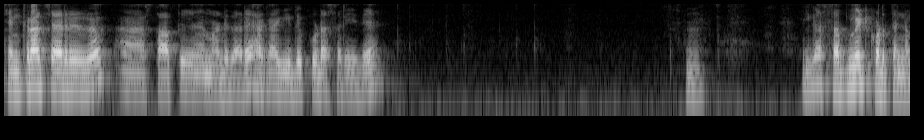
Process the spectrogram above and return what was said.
ಶಂಕರಾಚಾರ್ಯರು ಸ್ಥಾಪನೆ ಮಾಡಿದ್ದಾರೆ. ಹಾಗಾಗಿ ಇದು ಕೂಡ ಸರಿ ಇದೆ. ಈಗ ಸಬ್ಮಿಟ್ ಕೊಡ್ತೇನೆ.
